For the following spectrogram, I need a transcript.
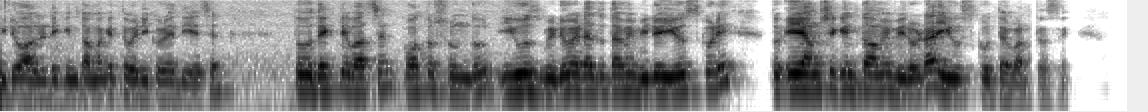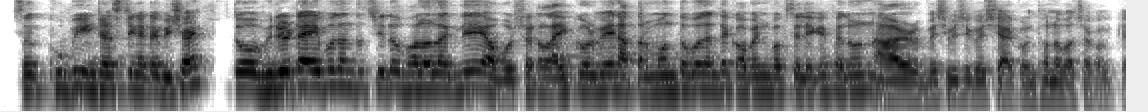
ভিডিও অলরেডি কিন্তু আমাকে তৈরি করে দিয়েছে। তো দেখতে পাচ্ছেন কত সুন্দর ইউজ ভিডিও এটা যদি আমি ভিডিও ইউজ করি, তো এই অংশে কিন্তু আমি ভিডিওটা ইউজ করতে পারতেছি। সো খুবই ইন্টারেস্টিং একটা বিষয়। তো ভিডিওটা এই পর্যন্ত ছিল। ভালো লাগলে অবশ্যই একটা লাইক করবেন। আপনার মন্তব্য জানতে কমেন্ট বক্সে লিখে ফেলুন। আর বেশি বেশি করে শেয়ার করুন। ধন্যবাদ সকলকে।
